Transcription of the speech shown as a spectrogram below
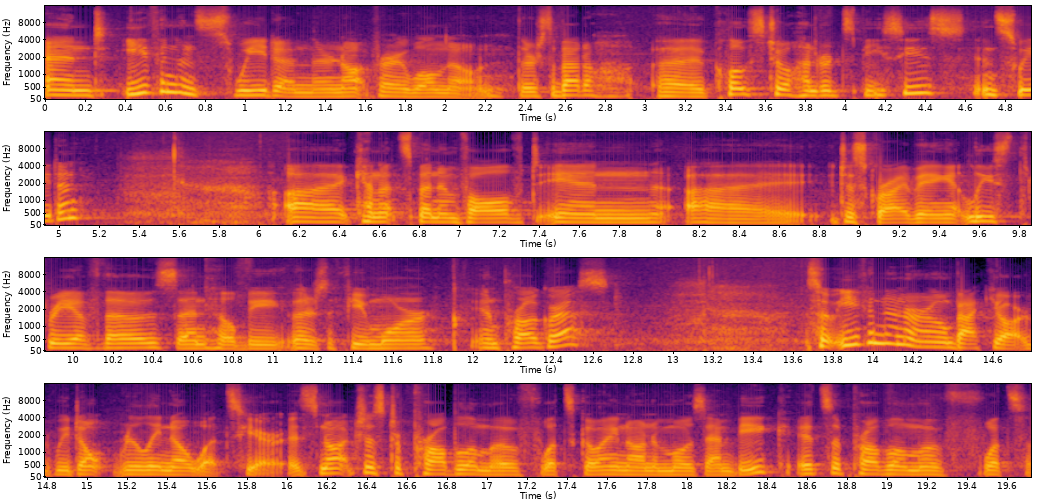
And even in Sweden, they're not very well known. There's about a, uh, close to 100 species in Sweden. Uh, Kennet's been involved in uh, describing at least three of those, and he'll be there's a few more in progress. So even in our own backyard, we don't really know what's here. It's not just a problem of what's going on in Mozambique, it's a problem of what's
